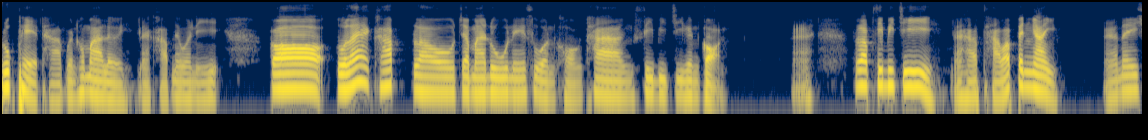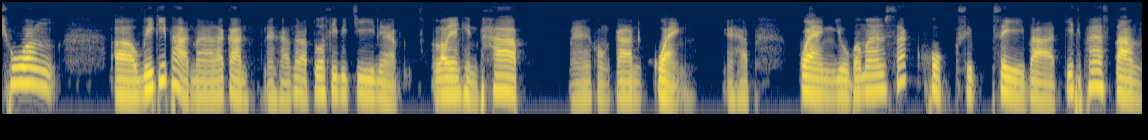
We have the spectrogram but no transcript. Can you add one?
ลูกเพจถามกันเข้ามาเลยนะครับ ในวันนี้ ก็ตัวแรกครับเราจะมาดูในส่วนของทาง CBG กันก่อนนะสำหรับ CBG นะครับถามว่าเป็นไงนะในช่วง วีคที่ผ่านมาแล้วกันนะครับสำหรับตัว CPG เนี่ยเรายังเห็นภาพนะของการแกว่งนะครับแกว่งอยู่ประมาณสัก 64 บาท 25 สตางค์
